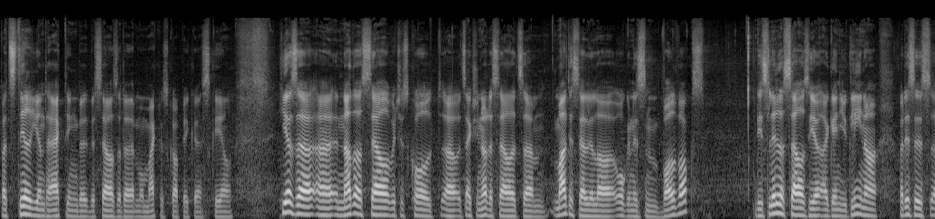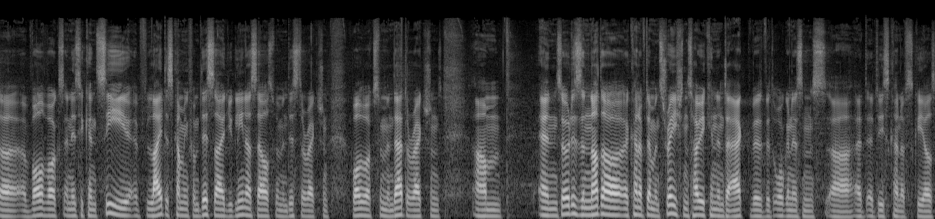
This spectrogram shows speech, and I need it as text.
but still you're interacting with, with cells at a more microscopic uh, scale. Here's a, another cell which is called, uh, it's actually not a cell, it's a multicellular organism Volvox. These little cells here, again, Euglena, but this is uh, Volvox, and as you can see, if light is coming from this side, Euglena cells swim in this direction, Volvox swim in that direction. Um, and so it is another uh, kind of demonstrations how you can interact with, with organisms uh, at, at, these kind of scales.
